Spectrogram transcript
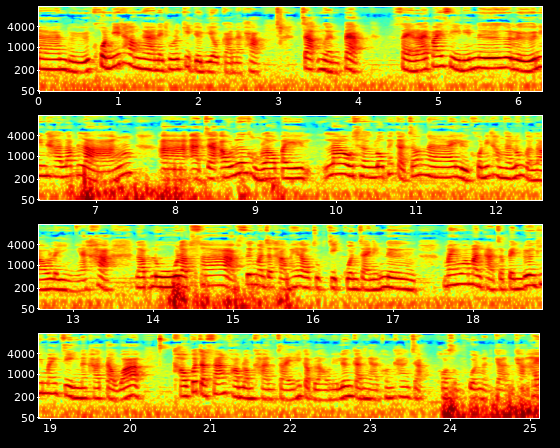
งาน หรือคนที่ทำงานในธุรกิจเดียวๆกันนะคะ จะเหมือนแบบ ใส่ร้ายป้ายสีนิดนึง หรือนินทารับหลังอาอาจจะเอาเรื่องของเราไปเล่าเชิงลบให้กับเจ้านาย หรือคนที่ทำงานร่วมกับเราอะไรอย่างเงี้ยค่ะ รับรู้รับทราบ ซึ่งมันจะทำให้เราจุกจิกกวนใจนิดนึง ไม่ว่ามันอาจจะเป็นเรื่องที่ไม่จริงนะคะ แต่ว่า เขาก็จะสร้างความรำคาญใจให้กับเราในเรื่องการงานค่อนข้างจะพอสมควรเหมือนกันค่ะ ให้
